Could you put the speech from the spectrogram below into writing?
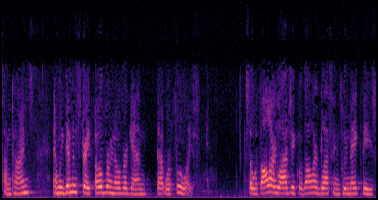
sometimes, and we demonstrate over and over again that we're foolish. So with all our logic, with all our blessings, we make these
